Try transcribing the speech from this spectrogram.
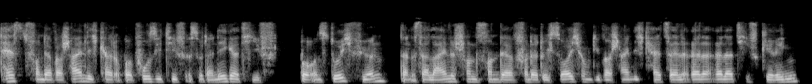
Test von der Wahrscheinlichkeit, ob er positiv ist oder negativ, bei uns durchführen, dann ist alleine schon von der, von der Durchseuchung die Wahrscheinlichkeit relativ gering,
